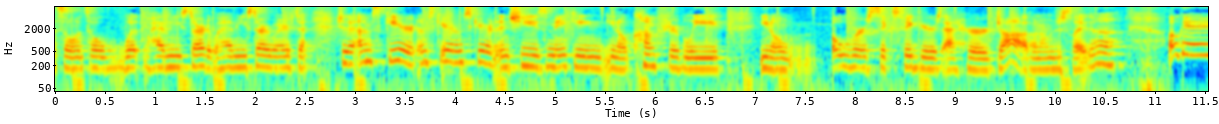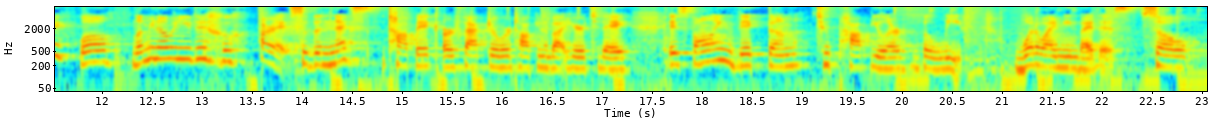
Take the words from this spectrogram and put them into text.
so and so, what haven't you started? What haven't you started? What haven't? She's like, I'm scared, I'm scared, I'm scared. And she's making, you know, comfortably, you know, over six figures at her job. And I'm just like, uh, okay, well, let me know when you do. All right, so the next topic or factor we're talking about here today is falling victim to popular belief. What do I mean by this? So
